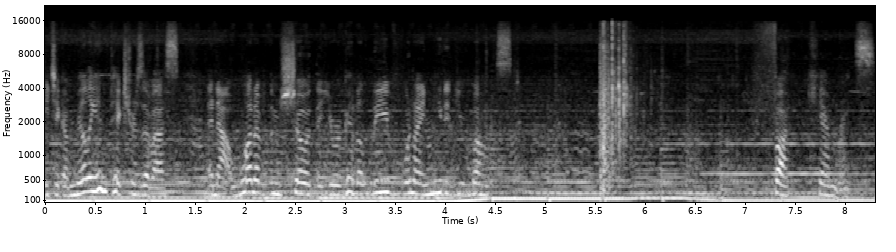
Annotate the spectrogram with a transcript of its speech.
You took a million pictures of us, and not one of them showed that you were gonna leave when I needed you most. Fuck cameras.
